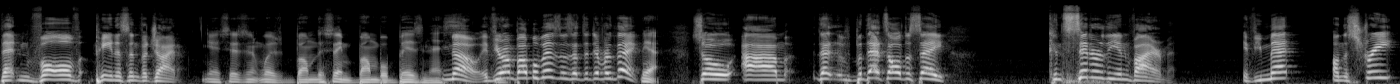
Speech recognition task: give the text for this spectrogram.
that involve penis and vagina. Yeah, this isn't was bum the same Bumble business. No, if you're on Bumble Business, that's a different thing. Yeah. So, um, that, but that's all to say. Consider the environment. If you met on the street,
